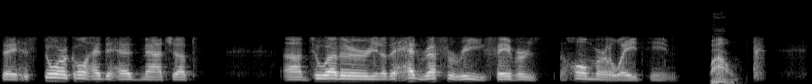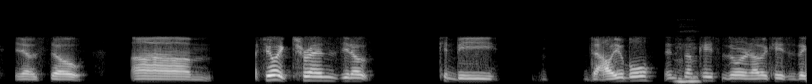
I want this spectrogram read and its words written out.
say historical head-to-head matchups um, to whether you know the head referee favors the home or away team. Wow. You know, so um, I feel like trends, you know, can be valuable in mm-hmm. some cases, or in other cases they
